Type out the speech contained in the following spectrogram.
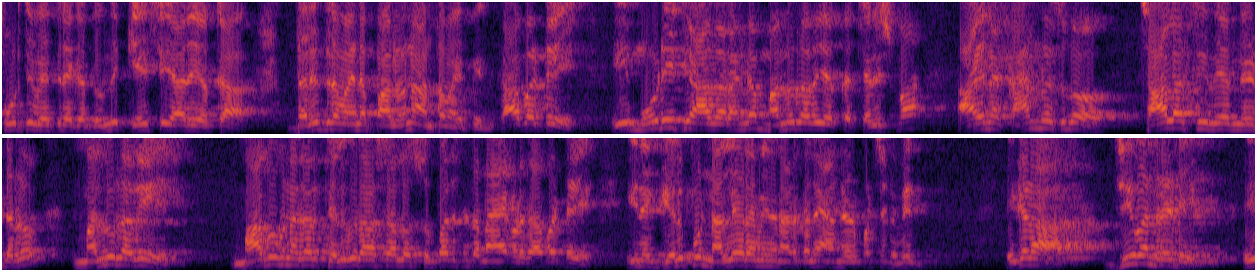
పూర్తి వ్యతిరేకత ఉంది. కేసీఆర్ యొక్క దరిద్రమైన పాలన అంతమైపోయింది. కాబట్టి ఈ మూడింటి ఆధారంగా మల్లు రవి యొక్క చరిష్మా ఆయన కాంగ్రెస్లో చాలా సీనియర్ లీడరు. మల్లు రవి మహబూబ్ నగర్ తెలుగు రాష్ట్రాల్లో సుపరిచిత నాయకుడు కాబట్టి ఈయన గెలుపు నల్లేర మీద నడకనే హండ్రెడ్ పర్సెంట్ విన్. ఇక్కడ జీవన్ రెడ్డి. ఈ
